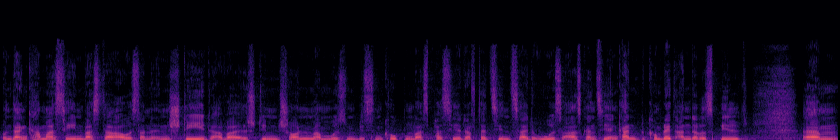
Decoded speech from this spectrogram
Und dann kann man sehen, was daraus dann entsteht. Aber es stimmt schon, man muss ein bisschen gucken, was passiert auf der Zinsseite USA. Es kann ein komplett anderes Bild. Ähm,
